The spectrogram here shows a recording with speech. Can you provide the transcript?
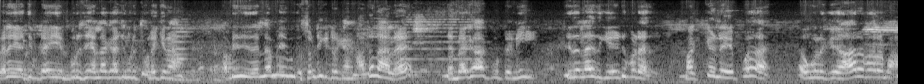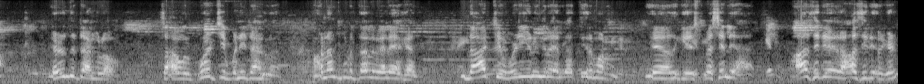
விலை ஏற்றி விட்டாய் என் புருஷன் எல்லா காட்சியும் கொடுத்து தொலைக்கிறான் அப்படின்னு இதெல்லாமே இவங்க சொல்லிக்கிட்டு இருக்காங்க. அதனால் இந்த மெகா கூட்டணி இதெல்லாம் இதுக்கு எடுபடாது. மக்கள் எப்போ அவங்களுக்கு ஆரவாரமாக எழுந்துட்டாங்களோ அவங்களுக்கு புரட்சி பண்ணிட்டாங்களோ பணம் கொடுத்தாலும் வேலையாகாது. இந்த ஆட்சி ஒழியணுங்கிற எல்லா தீர்மானம் அதுக்கு ஸ்பெஷலாக ஆசிரியர் ஆசிரியர்கள்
